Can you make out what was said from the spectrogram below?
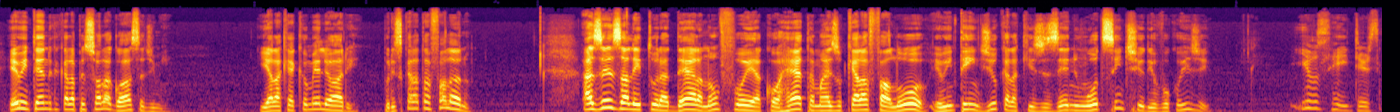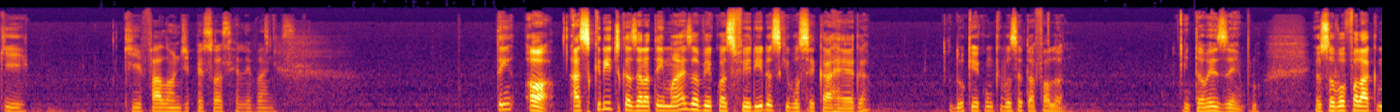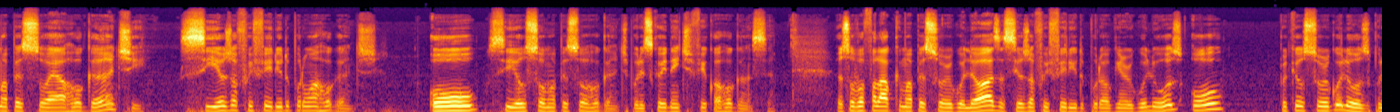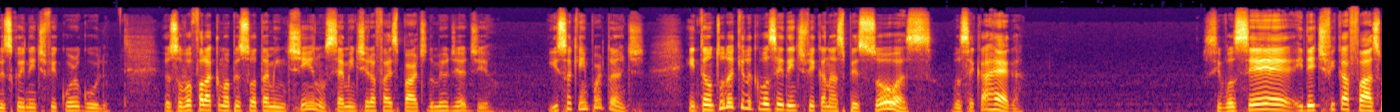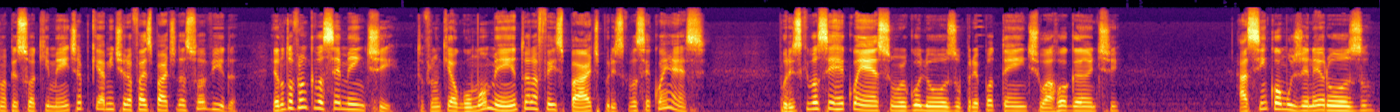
eu entendo que aquela pessoa ela gosta de mim. E ela quer que eu melhore. Por isso que ela está falando. Às vezes a leitura dela não foi a correta, mas o que ela falou, eu entendi o que ela quis dizer em um outro sentido e eu vou corrigir. E os haters que, que falam de pessoas relevantes? Tem, ó, as críticas ela tem mais a ver com as feridas que você carrega do que com o que você está falando. Então, exemplo, eu só vou falar que uma pessoa é arrogante se eu já fui ferido por um arrogante. Ou se eu sou uma pessoa arrogante. Por isso que eu identifico arrogância. Eu só vou falar que uma pessoa é orgulhosa se eu já fui ferido por alguém orgulhoso ou porque eu sou orgulhoso. Por isso que eu identifico orgulho. Eu só vou falar que uma pessoa está mentindo se a mentira faz parte do meu dia a dia. Isso aqui é importante. Então, tudo aquilo que você identifica nas pessoas, você carrega. Se você identifica fácil uma pessoa que mente, é porque a mentira faz parte da sua vida. Eu não estou falando que você mente. Estou falando que em algum momento ela fez parte, por isso que você conhece. Por isso que você reconhece um orgulhoso, o prepotente, o arrogante. Assim como o generoso,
